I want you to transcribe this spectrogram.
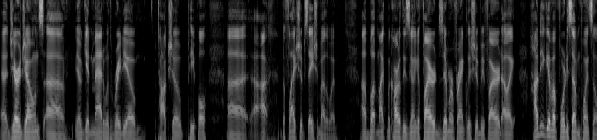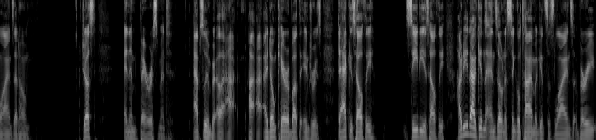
uh, Jerry Jones. Uh, you know, getting mad with radio talk show people. Uh, the flagship station, by the way. Uh, but Mike McCarthy's going to get fired. Zimmer, frankly, should be fired. I like. How do you give up 47 points to the Lions at home? Just an embarrassment absolutely. I, I, I don't care about the injuries. Dak is healthy. CD is healthy. How do you not get in the end zone a single time against this Lions? A very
